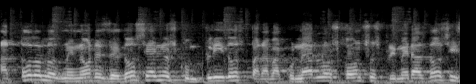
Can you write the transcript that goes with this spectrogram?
a todos los menores de 12 años cumplidos para vacunarlos con sus primeras dosis.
